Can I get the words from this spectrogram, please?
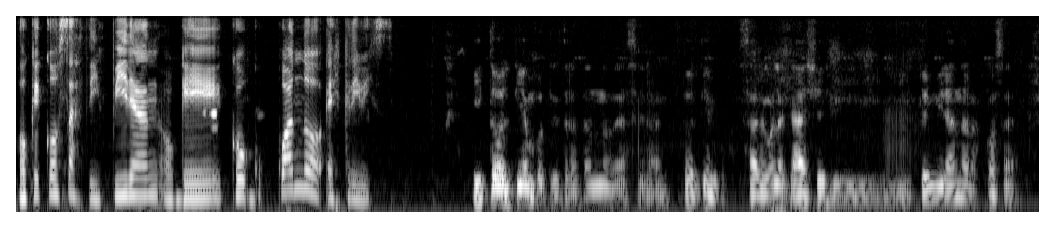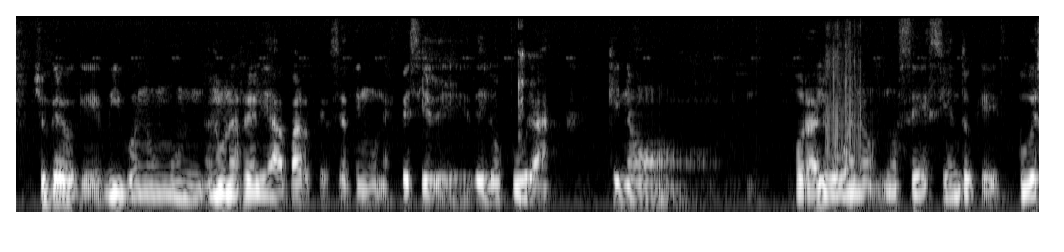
¿O qué cosas te inspiran? ¿O qué, ¿Cuándo escribís? Y todo el tiempo estoy tratando de hacer algo, todo el tiempo. Salgo a la calle y, estoy mirando las cosas. Yo creo que vivo en, un en una realidad aparte, o sea, tengo una especie de, de locura que no, por algo, bueno, no sé, siento que pude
